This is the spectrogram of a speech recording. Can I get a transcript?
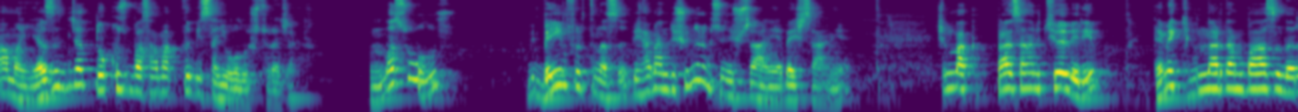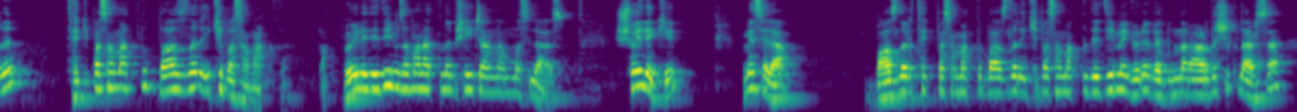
ama yazınca 9 basamaklı bir sayı oluşturacak. Bu nasıl olur? Bir beyin fırtınası. Bir hemen düşünür müsün 3 saniye 5 saniye? Şimdi bak ben sana bir tüyo vereyim. Demek ki bunlardan bazıları tek basamaklı bazıları iki basamaklı. Bak böyle dediğim zaman aklında bir şey canlanması lazım. Şöyle ki mesela bazıları tek basamaklı bazıları iki basamaklı dediğime göre ve bunlar ardışıklarsa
